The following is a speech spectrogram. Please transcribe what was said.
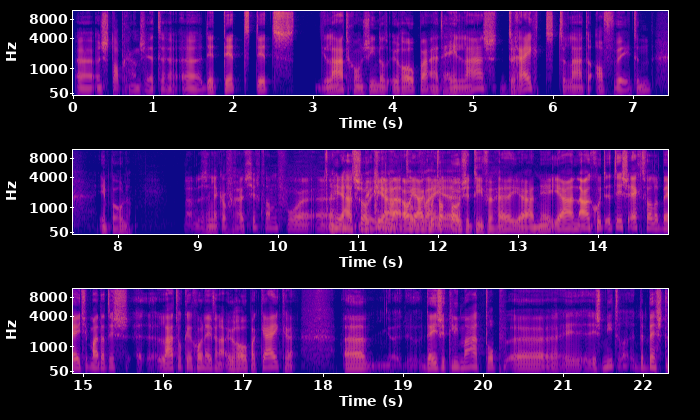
uh, een stap gaan zetten? Uh, dit, dit, dit, laat gewoon zien dat Europa het helaas dreigt te laten afweten in Polen. Nou, dat is een lekker vooruitzicht dan voor. Uh, ja, sorry. Ja. Oh ja, ik moet wat positiever. Hè? Ja, nee, ja, nou goed, het is echt wel een beetje, maar dat is. Uh, laat ook gewoon even naar Europa kijken. Uh, deze klimaattop is niet de beste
